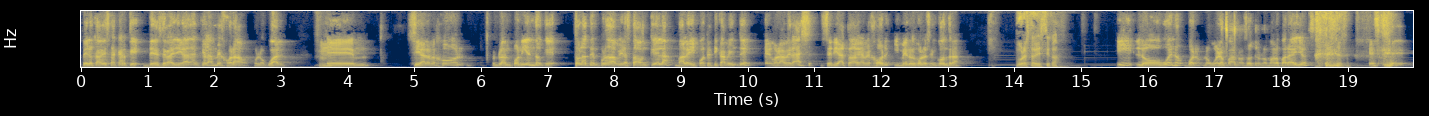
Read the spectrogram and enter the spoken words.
pero cabe destacar que desde la llegada de Anquela han mejorado, con lo cual, Hmm. si a lo mejor, en plan, poniendo que toda la temporada hubiera estado Anquela, ¿vale? Hipotéticamente, el golaveras sería todavía mejor y menos goles en contra. Pura estadística. Y lo bueno, bueno, lo bueno para nosotros, lo malo para ellos, es que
